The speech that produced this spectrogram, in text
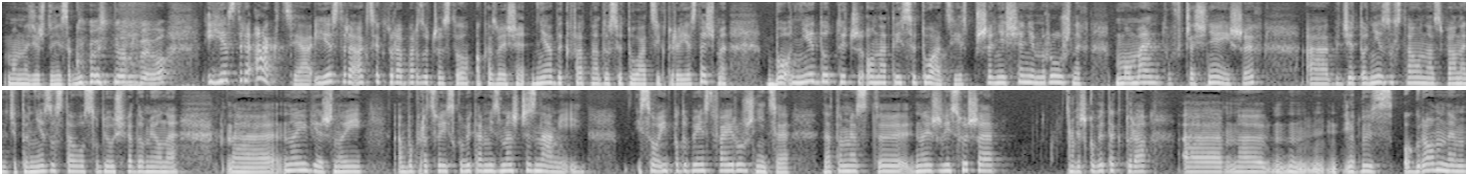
Mam nadzieję, że to nie za głośno było. I jest reakcja. I jest reakcja, która bardzo często okazuje się nieadekwatna do sytuacji, w której jesteśmy, bo nie dotyczy ona tej sytuacji. Jest przeniesieniem różnych momentów wcześniejszych, gdzie to nie zostało nazwane, gdzie to nie zostało sobie uświadomione. E, no i wiesz, no i bo pracuję z kobietami, z mężczyznami i, i są i podobieństwa, i różnice. Natomiast y, no jeżeli słyszę Wiesz, kobieta, która jakby z ogromnym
